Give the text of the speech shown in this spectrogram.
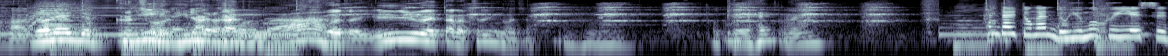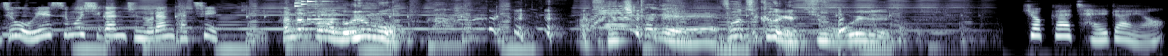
아하. 연예인들 그렇죠. 그냥 힘들어서 약간 고른 거야 그거죠. 인류에 따라 틀린 거죠. 오케이 네. 한 달 동안 노휴무 vs 주 5일 20시간 준호랑 같이 있기. 한 달 동안 노휴무. 아 솔직하게 솔직하게 주 5일 효과 잘 가요.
